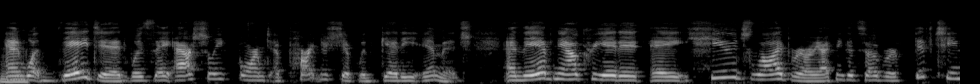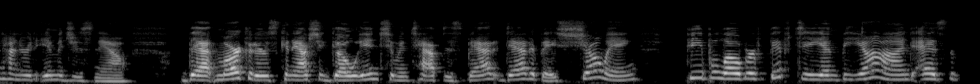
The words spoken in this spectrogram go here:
Mhm. and what they did was they actually formed a partnership with Getty Image. And they have now created a huge library. I think it's over 1,500 images now that marketers can actually go into and tap this bat- database showing people over 50 and beyond as the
